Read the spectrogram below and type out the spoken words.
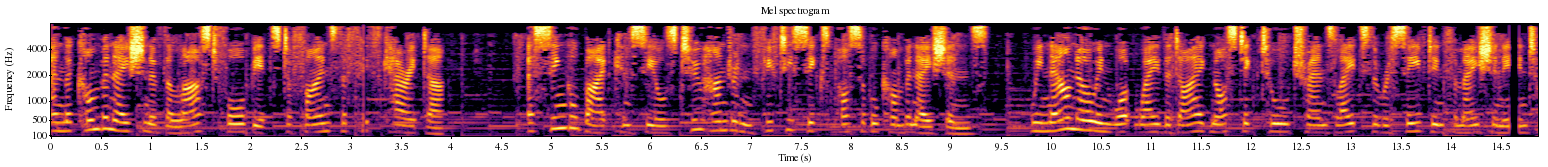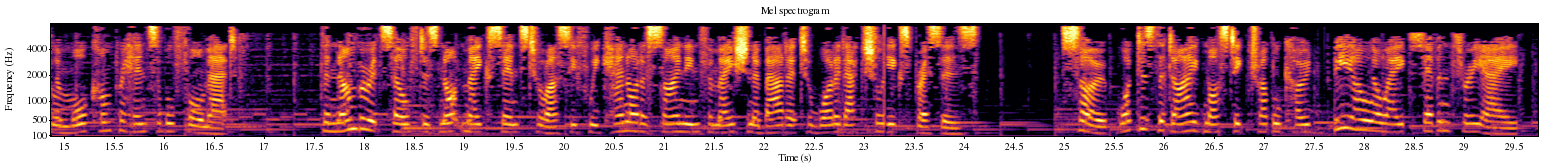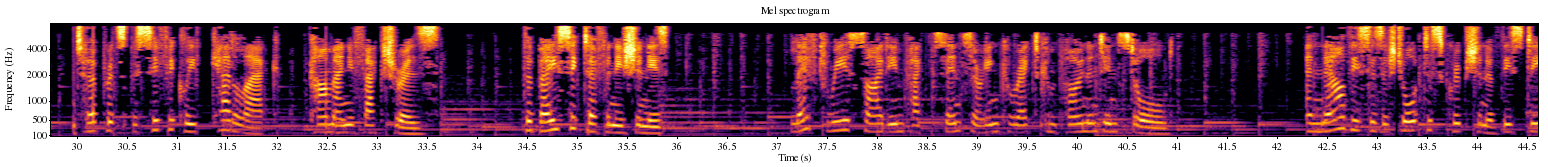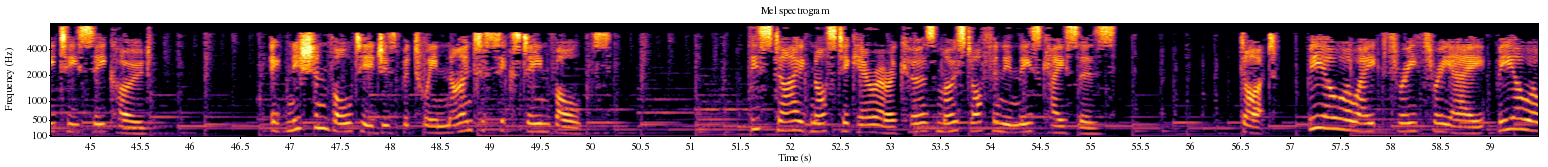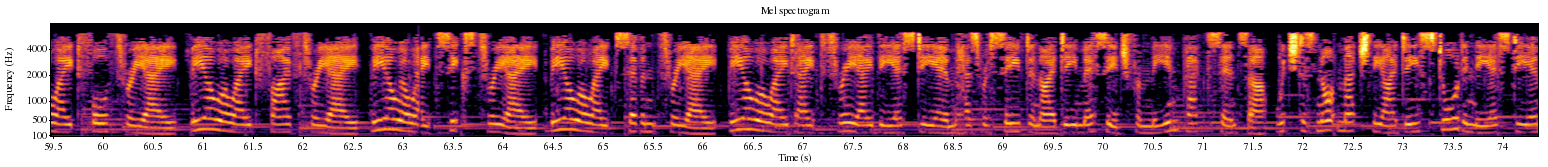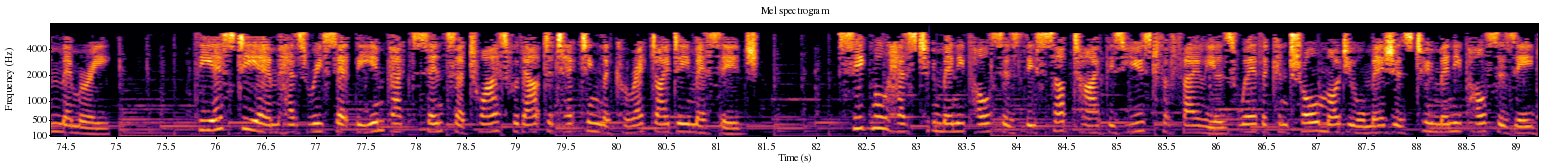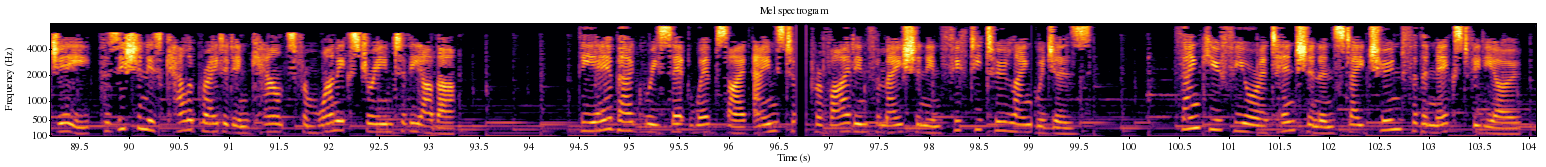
And the combination of the last 4 bits defines the fifth character. A single byte conceals 256 possible combinations. We now know in what way the diagnostic tool translates the received information into a more comprehensible format. The number itself does not make sense to us if we cannot assign information about it to what it actually expresses. So, what does the diagnostic trouble code B00873A interpret specifically Cadillac car manufacturers? The basic definition is left rear side impact sensor incorrect component installed. And now this is a short description of this DTC code. Ignition voltage is between 9 to 16 volts. This diagnostic error occurs most often in these cases. Dot. B00833A, B00843A, B00853A, B00863A, B00873A, B00883A The SDM has received an ID message from the impact sensor, which does not match the ID stored in the SDM memory. The SDM has reset the impact sensor twice without detecting the correct ID message. Signal has too many pulses This subtype is used for failures where the control module measures too many pulses e.g., position is calibrated in counts from one extreme to the other. The Airbag Reset website aims to provide information in 52 languages. Thank you for your attention and stay tuned for the next video.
